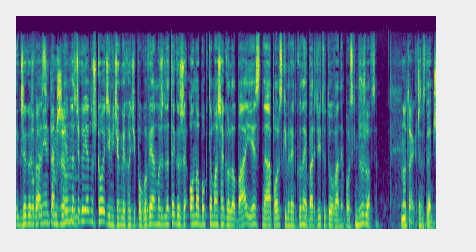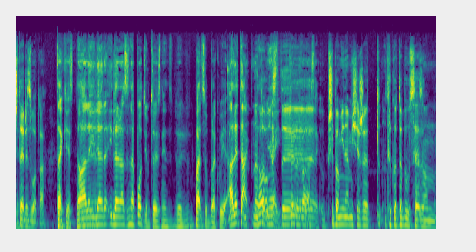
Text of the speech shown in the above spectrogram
Grzegorz Walasek- pamiętam, że Nie wiem, on- dlaczego Janusz Kołodziej mi ciągle chodzi po głowie, ale może dlatego, że on obok Tomasza Goloba jest na polskim rynku najbardziej tytułowanym polskim żużlowcem. No tak, w tym względzie. 4 złota. Tak jest. No ale ile, ile razy na podium, to jest nie, palców brakuje. Ale tak, no Natomiast okej, Grzegorz e, Walasek. przypomina mi się, że tylko to był sezon,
